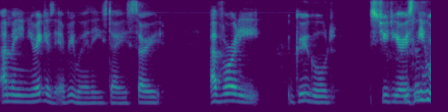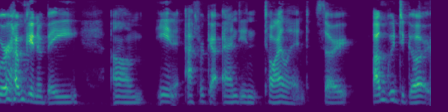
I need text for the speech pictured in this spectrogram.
I mean, yoga's everywhere these days. So I've already Googled studios near where I'm going to be um, in Africa and in Thailand. So I'm good to go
